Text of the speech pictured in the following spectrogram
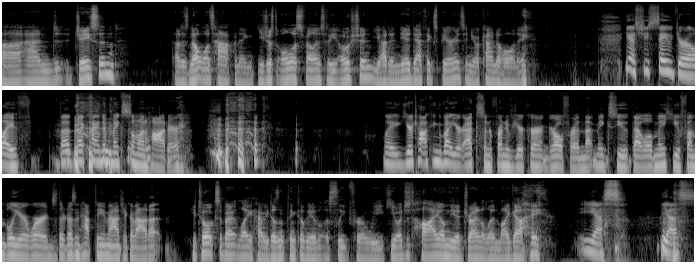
Uh, and Jason, that is not what's happening. You just almost fell into the ocean. You had a near-death experience, and you're kind of horny. Yeah, she saved your life. That that kind of makes someone hotter. like you're talking about your ex in front of your current girlfriend. That makes you that will make you fumble your words. There doesn't have to be magic about it. He talks about like how he doesn't think he'll be able to sleep for a week. You are just high on the adrenaline, my guy. Yes. Yes.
